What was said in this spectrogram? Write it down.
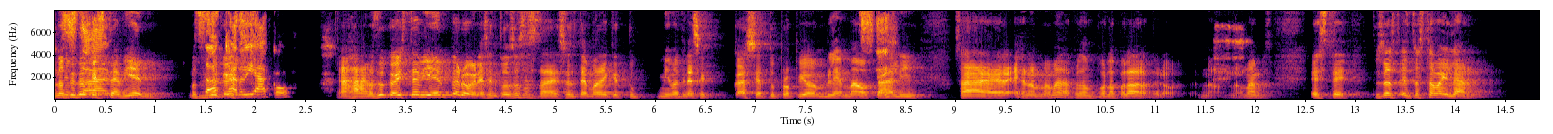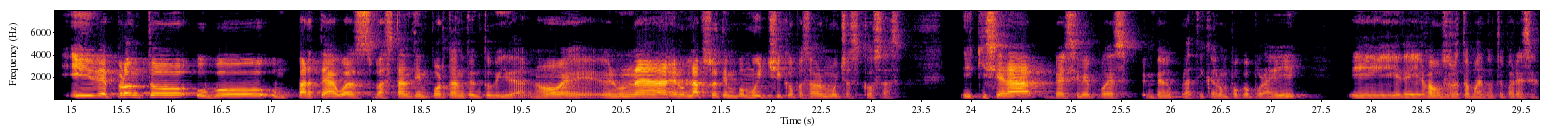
no, siento que esté bien. No estaba cardíaco. Ajá, no sé que viste bien, pero en ese entonces hasta eso el tema de que tú misma tenías que hacer tu propio emblema o tal y, o sea, era una mamada, perdón por la palabra, pero no, no mames. Este, entonces entraste a bailar y de pronto hubo un parteaguas bastante importante en tu vida, ¿no? Eh, en, una, en un lapso de tiempo muy chico pasaron muchas cosas y quisiera ver si me puedes platicar un poco por ahí y de ir vamos retomando, ¿te parece?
